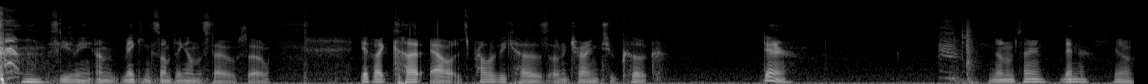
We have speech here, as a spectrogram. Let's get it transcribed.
Excuse me. I'm making something on the stove, so if I cut out, it's probably because I'm trying to cook dinner. You know what I'm saying? Dinner, you know.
